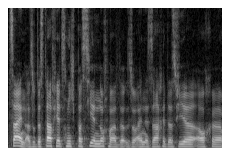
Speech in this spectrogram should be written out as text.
sein. Also das darf jetzt nicht passieren. Nochmal so eine Sache, dass wir auch äh,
